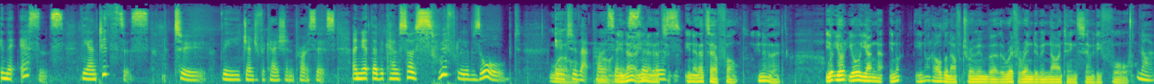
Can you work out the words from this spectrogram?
in their essence, the antithesis to the gentrification process, and yet they became so swiftly absorbed into Well, that well, process. you know, you that know that's you know that's our fault. You know that. You're you're, you're young. You're not you're not old enough to remember the referendum in 1974. no,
